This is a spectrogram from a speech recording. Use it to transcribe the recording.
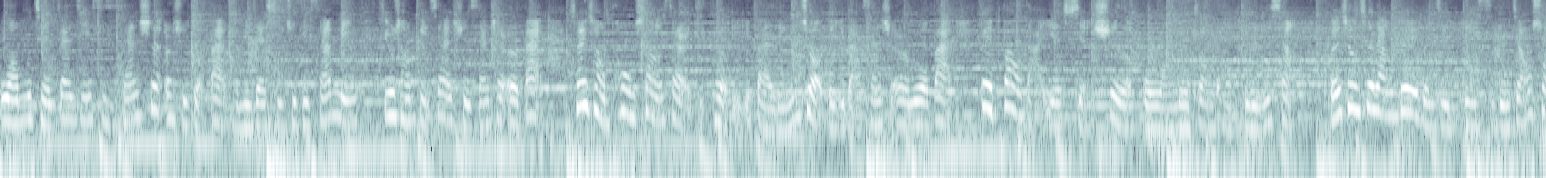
国王目前战绩四十三胜二十九败，排名在西区第三名。第五场比赛是三胜二败。上一场碰上塞尔提克，以一百零九比一百三十二落败，被暴打也显示了国王的状况不理想。本场这两队本季第四度交手，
